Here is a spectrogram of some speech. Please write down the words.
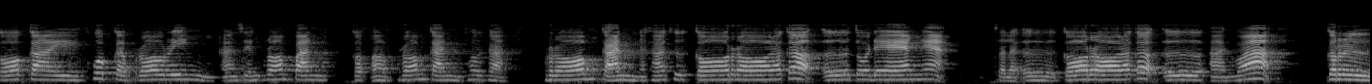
กอไก่ควบกับรอริง อ่านเสียงพร้อมปันพร้อมกันโทษค่ะ พร้อมกันนะคะคือกอรอแล้วก็เออตัวแดงเนี่ยสระเออกอรอแล้วก็เอออ่านว่าเกรอ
